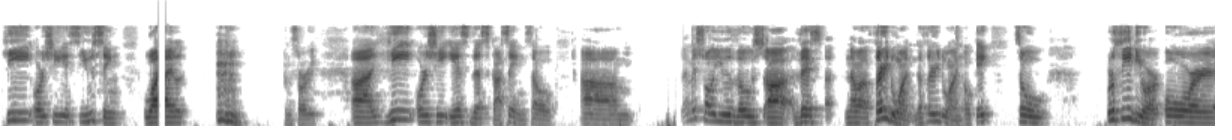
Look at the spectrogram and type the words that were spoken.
he or she is using while I'm sorry, uh, he or she is discussing. So um, let me show you those uh, this now third one, the third one. Okay, so procedure or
